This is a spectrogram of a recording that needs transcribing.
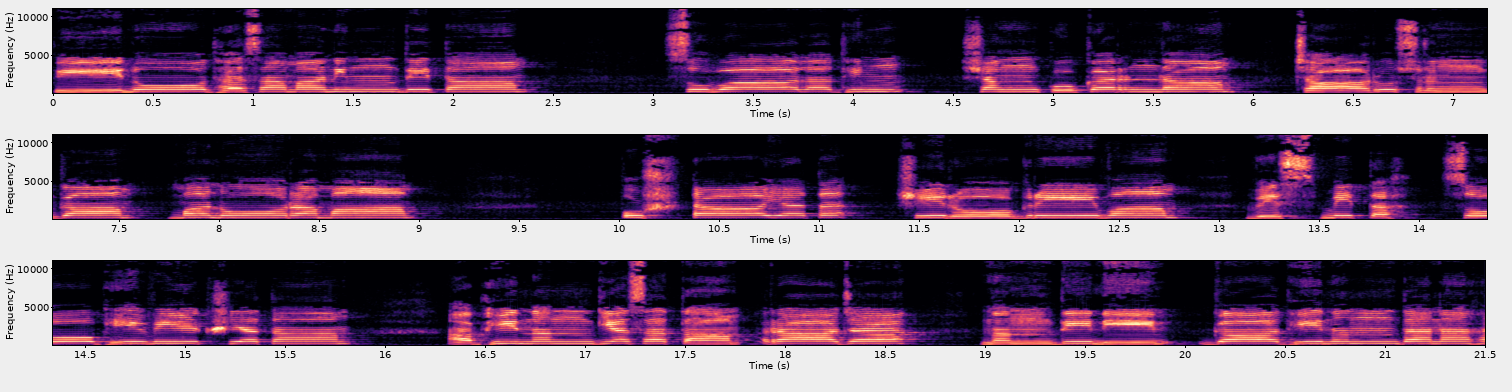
पीनोधसमनिन्दिताम् सुवालधिम् शङ्कुकर्णाम् चारुशृङ्गाम् मनोरमाम् पुष्टायत शिरोग्रीवाम् विस्मितः सोऽभिवीक्ष्यताम् अभिनन्द्य सताम् राजा नन्दिनीम् गाधिनन्दनः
